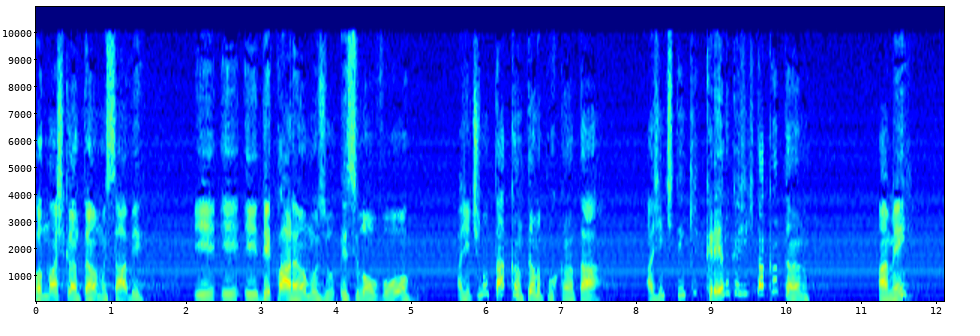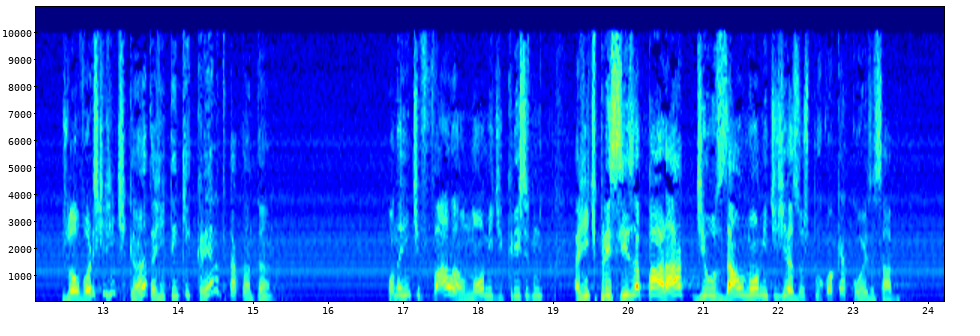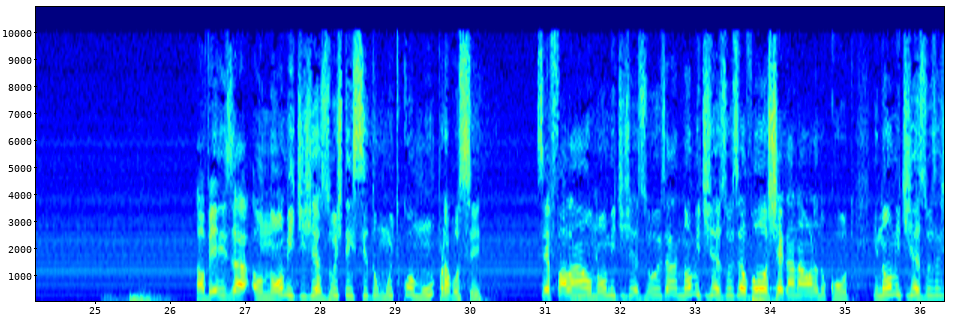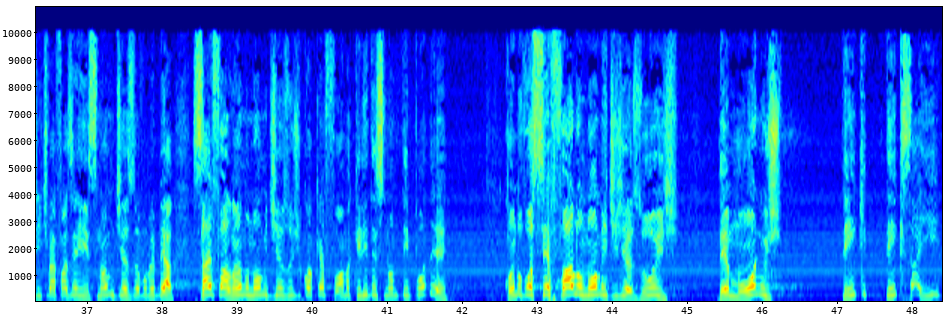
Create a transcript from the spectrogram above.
Quando nós cantamos, sabe, e, e, e declaramos esse louvor, a gente não está cantando por cantar. A gente tem que crer no que a gente está cantando. Amém? Os louvores que a gente canta, a gente tem que crer no que está cantando. Quando a gente fala o nome de Cristo, a gente precisa parar de usar o nome de Jesus por qualquer coisa, sabe? Talvez a, o nome de Jesus tenha sido muito comum para você. Você fala, ah, o nome de Jesus, ah, em nome de Jesus eu vou chegar na hora no culto. Em nome de Jesus a gente vai fazer isso. Em nome de Jesus eu vou beber água. Sai falando o nome de Jesus de qualquer forma. Querido, esse nome tem poder. Quando você fala o nome de Jesus, demônios têm que, têm que sair.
